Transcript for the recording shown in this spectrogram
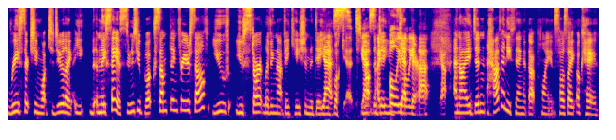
researching what to do like you, and they say as soon as you book something for yourself you you start living that vacation the day yes. you book it Yes. not the day I you fully get believe there that. Yeah. and I didn't have anything at that point. So I was like, okay,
